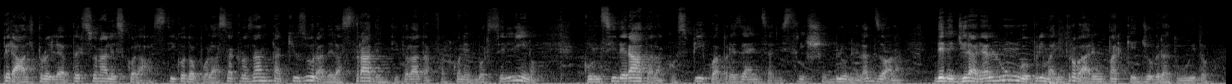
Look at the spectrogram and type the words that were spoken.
Peraltro il personale scolastico, dopo la sacrosanta chiusura della strada intitolata a Falcone Borsellino, considerata la cospicua presenza di strisce blu nella zona, deve girare a lungo prima di trovare un parcheggio gratuito.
